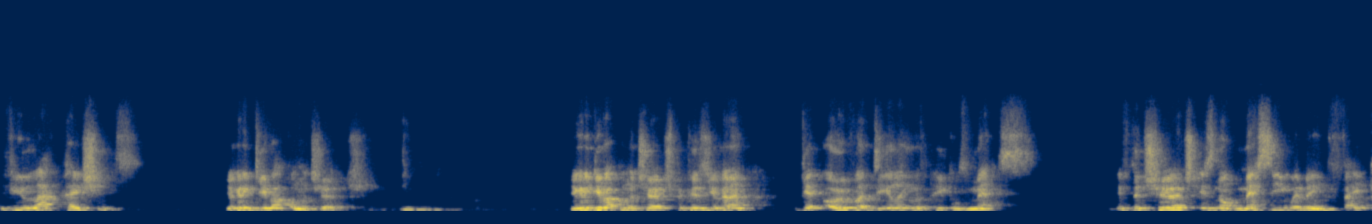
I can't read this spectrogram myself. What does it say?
If you lack patience, you're going to give up on the church. You're going to give up on the church because you're going to get over dealing with people's mess. If the church is not messy, we're being fake.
